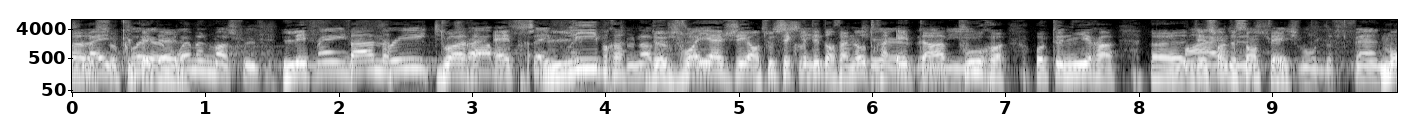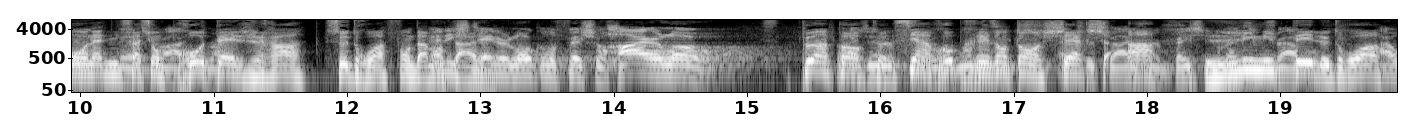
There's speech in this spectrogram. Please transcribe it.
euh, s'occuper d'elle. Les femmes doivent être libres de voyager en toute sécurité dans un autre État pour obtenir euh, des soins de santé. Mon administration protégera ce droit fondamental. Peu importe, si un représentant cherche à limiter le droit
